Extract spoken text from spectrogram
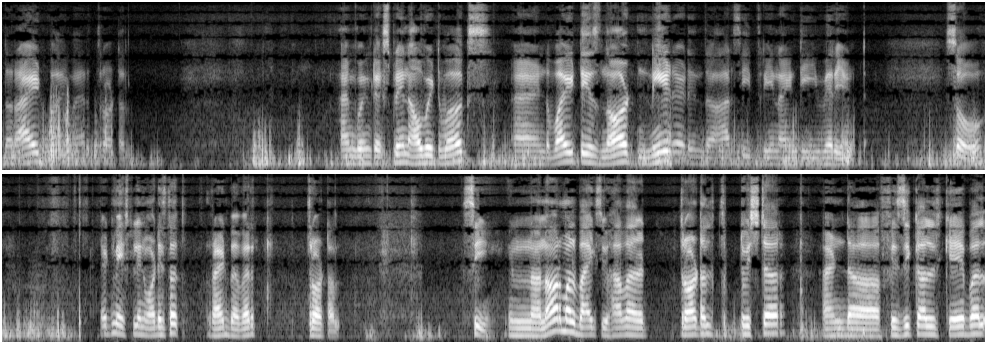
the ride by wire throttle. I'm going to explain how it works and why it is not needed in the RC390 variant. So, let me explain what is the ride by wire throttle. See, in uh, normal bikes, you have a throttle th- twister and a physical cable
